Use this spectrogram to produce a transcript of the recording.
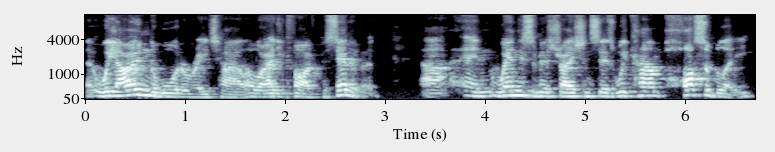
Uh, We own the water retailer, or 85% of it. Uh, and when this administration says we can't possibly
